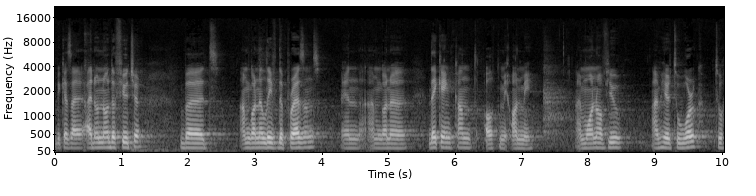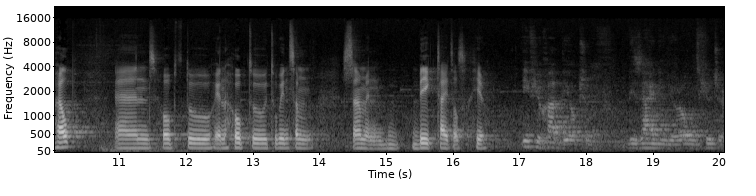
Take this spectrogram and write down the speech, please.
because I, I don't know the future, but I'm gonna live the present and I'm gonna they can count on me on me. I'm one of you. I'm here to work to help and hope to and hope to, to win some some and big titles here. if you had the option of designing your own future,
